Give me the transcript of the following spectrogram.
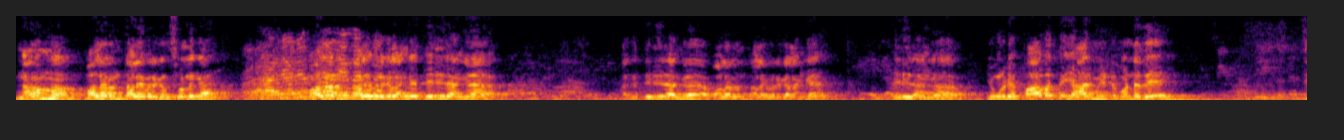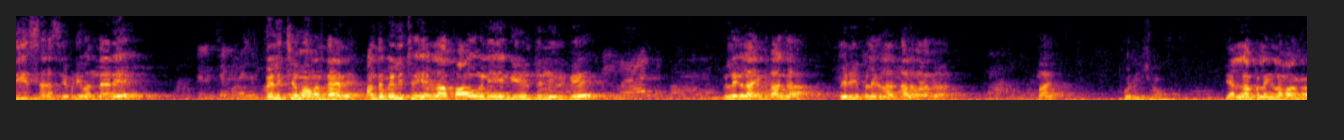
நாமா வளரும் தலைவர்கள். சொல்லுங்க. வளரும் தலைவர்கள் அங்க தெரியுறாங்க. அங்க தெரியுறாங்க. வளரும் தலைவர்கள் அங்க தெரியுறாங்க. இவங்களுடைய பாவத்தை யார் மீட்டு கொண்டது? ஜீசஸ் எப்படி வந்தாரு? வெளிச்சமா வந்தாரு. அந்த வெளிச்சம் எல்லா பாவங்களையும் எங்க இழுத்துன்னு இருக்கு? பிள்ளைங்களா இங்க வாங்க. பெரிய பிள்ளைங்களா இருந்தாலும் வாங்க. ஒரு நிமிஷம். எல்லா பிள்ளைங்களும் வாங்க.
